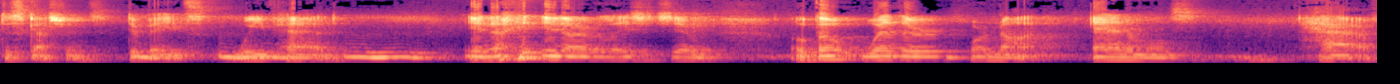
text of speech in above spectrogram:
discussions, mm-hmm. debates mm-hmm. we've had mm-hmm. in in our relationship about whether or not animals have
